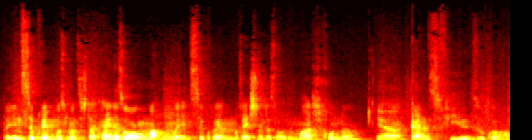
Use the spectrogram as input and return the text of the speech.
Bei Instagram muss man sich da keine Sorgen machen, weil Instagram rechnet das automatisch runter. Ja. Ganz viel sogar.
